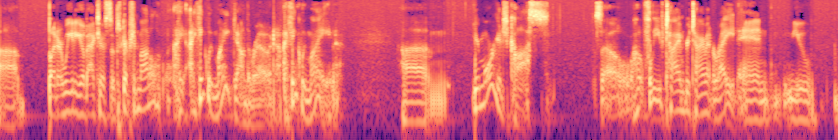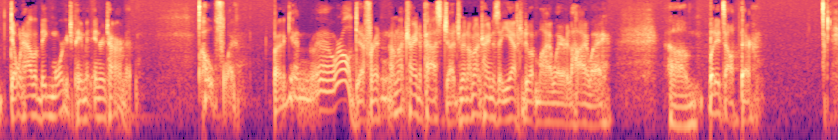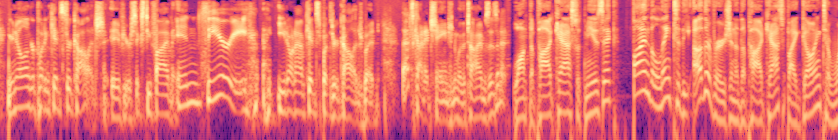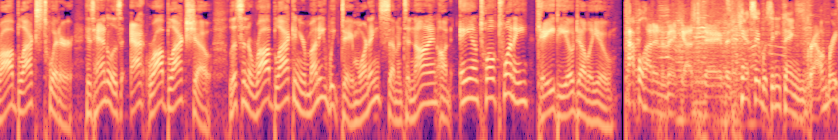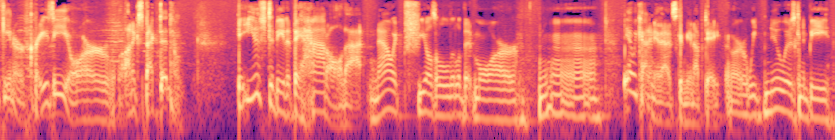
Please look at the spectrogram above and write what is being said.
Uh, but are we going to go back to a subscription model? I, I, think we might down the road. I think we might. Um, your mortgage costs. So hopefully you've timed retirement right and you don't have a big mortgage payment in retirement. Hopefully. But again, eh, we're all different. I'm not trying to pass judgment. I'm not trying to say you have to do it my way or the highway. Um, but it's out there. You're no longer putting kids through college. If you're 65, in theory, you don't have kids put through college, but that's kind of changing with the times, isn't it? Want the podcast with music? Find the link to the other version of the podcast by going to Rob Black's Twitter. His handle is at Rob Black Show. Listen to Rob Black and Your Money weekday mornings, 7 to 9 on AM 1220 KDOW. Apple had an event yesterday that can't say it was anything groundbreaking or crazy or unexpected. It used to be that they had all that. Now it feels a little bit more. Uh, yeah, we kind of knew that it's going to be an update, or we knew it was going to be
